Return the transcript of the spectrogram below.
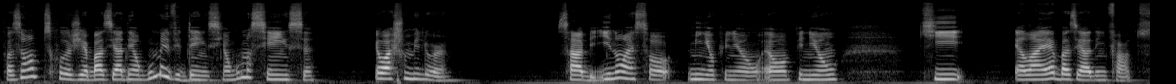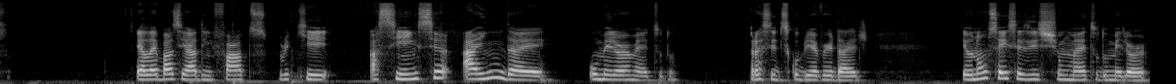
fazer uma psicologia baseada em alguma evidência, em alguma ciência, eu acho melhor. Sabe? E não é só minha opinião, é uma opinião que ela é baseada em fatos. Ela é baseada em fatos porque a ciência ainda é o melhor método para se descobrir a verdade. Eu não sei se existe um método melhor,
